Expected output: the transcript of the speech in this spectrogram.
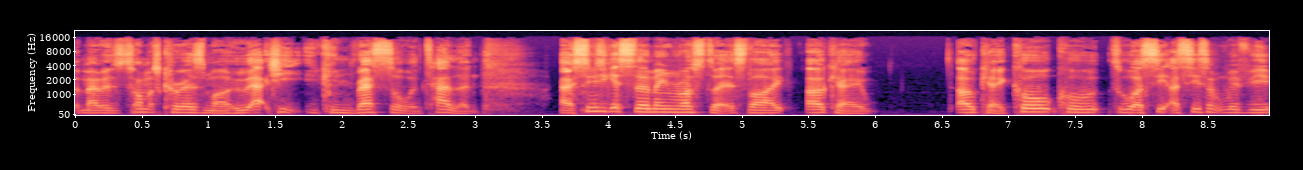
a man with so much charisma, who actually you can wrestle with talent. As soon as he gets to the main roster, it's like okay, okay, cool, cool. So I see, I see something with you.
